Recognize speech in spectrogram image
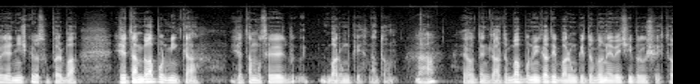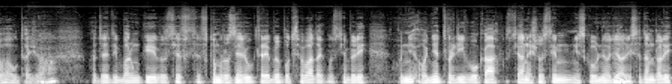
jedničkého Superba, že tam byla podmínka, že tam musí být barunky na tom. Aha. Jo, tenkrát to byla podmínka ty barunky, to byl největší průšvih toho auta, že. Aha. Protože ty barunky prostě v, v, tom rozměru, který byl potřeba, tak prostě byly hodně, hodně tvrdý v bokách prostě a nešlo s tím nic kloudného dělat. Hmm. Když se tam dali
